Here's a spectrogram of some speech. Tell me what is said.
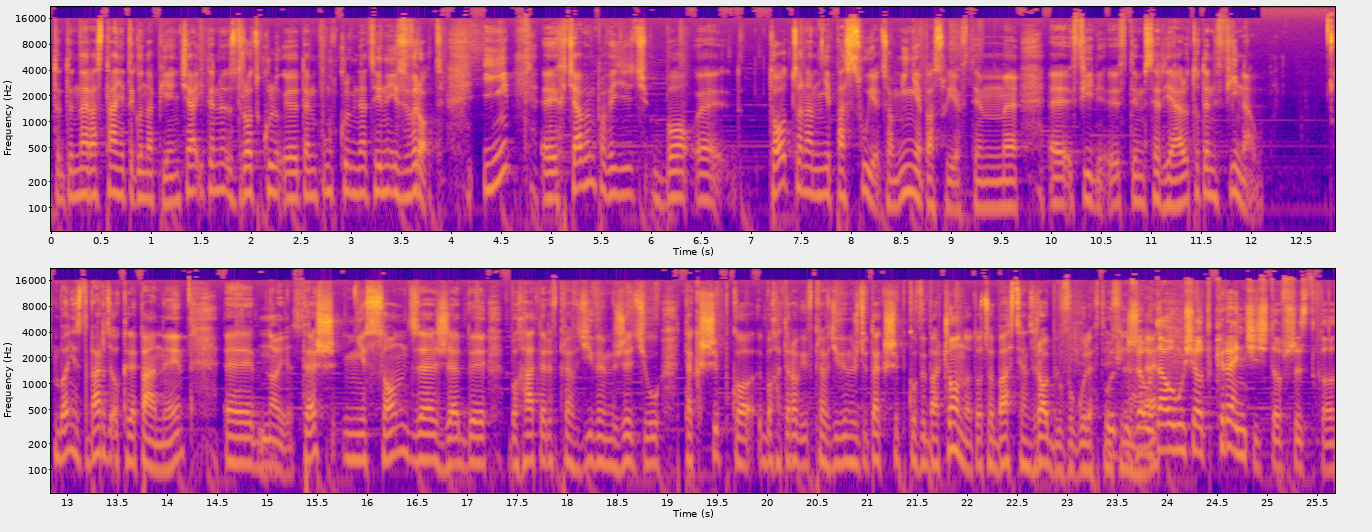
ten, ten narastanie tego napięcia i ten zwrot, ten punkt kulminacyjny i zwrot. I chciałbym powiedzieć, bo to, co nam nie pasuje, co mi nie pasuje w tym, w tym serialu, to ten finał bo on jest bardzo oklepany. E, no jest. Też nie sądzę, żeby bohater w prawdziwym życiu tak szybko, bohaterowi w prawdziwym życiu tak szybko wybaczono to, co Bastian zrobił w ogóle w tym filmie. Że udało mu się odkręcić to wszystko,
